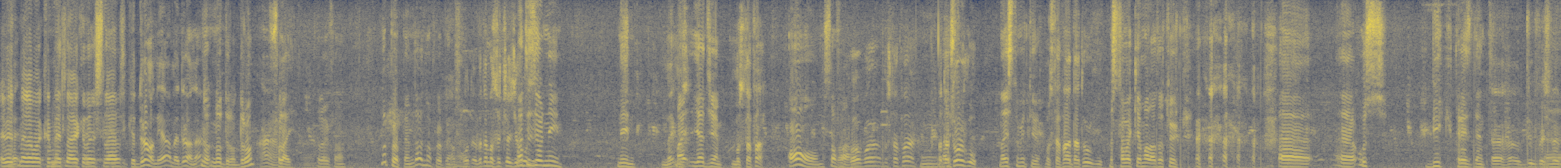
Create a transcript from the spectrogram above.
Evet merhaba kıymetli arkadaşlar. Che drone, ja, met drone? No, no drone, drone, Ah. fly, fly falan. No problem, da, no problem. Succes What is your name? Name? My, yeah, Cem. Mustafa. Oh, Mustafa. Baba Mustafa. Hmm, Atatürk. Nice to meet you. Mustafa Atatürk. Mustafa Kemal Atatürk. uh, uh, us big president. Eh, Duur president.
